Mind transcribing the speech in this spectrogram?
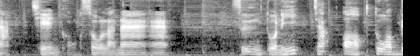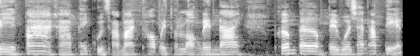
จากเชนของ Solana ฮะซึ่งตัวนี้จะออกตัวเบต้าครับ ให้คุณสามารถเข้าไปทดลองเล่นได้ เพิ่มเติมเป็นเวอร์ชันอัปเดต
